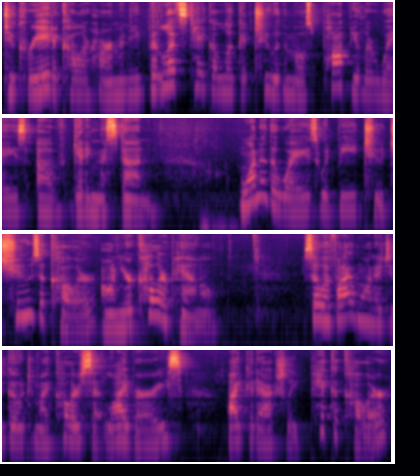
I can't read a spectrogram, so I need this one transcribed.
to create a color harmony, but let's take a look at two of the most popular ways of getting this done. One of the ways would be to choose a color on your color panel. So if I wanted to go to my color set libraries, I could actually pick a color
